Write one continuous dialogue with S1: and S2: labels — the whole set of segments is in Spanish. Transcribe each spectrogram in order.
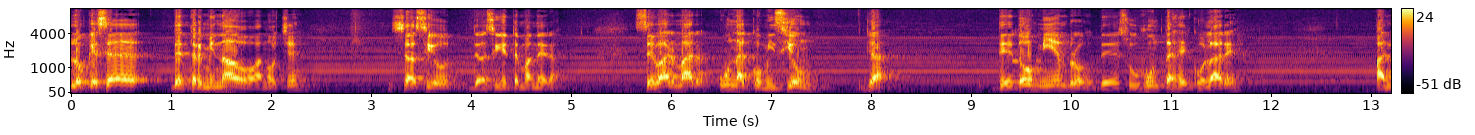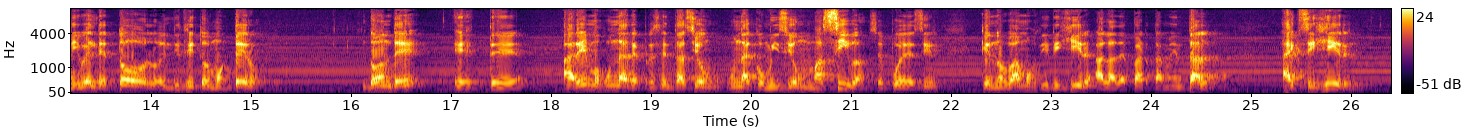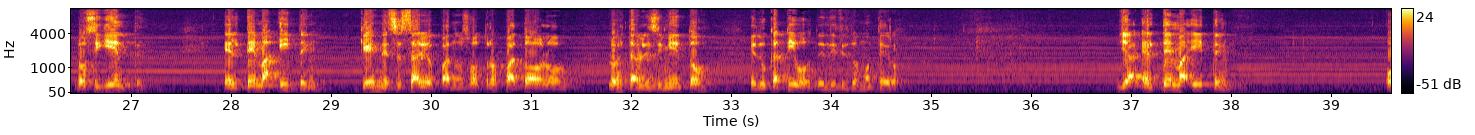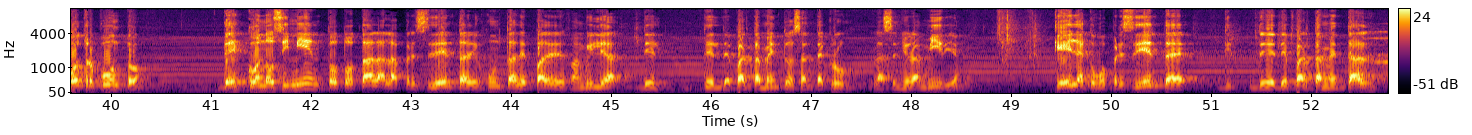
S1: lo que se ha determinado anoche se ha sido de la siguiente manera. Se va a armar una comisión, ¿ya? De dos miembros de sus juntas escolares a nivel de todo el distrito de Montero, donde este, haremos una representación, una comisión masiva, se puede decir, que nos vamos a dirigir a la departamental a exigir lo siguiente, el tema ítem, que es necesario para nosotros, para todos los, los establecimientos educativos del Distrito Montero. Ya el tema ítem. Otro punto, desconocimiento total a la presidenta de juntas de padres de familia del, del departamento de Santa Cruz, la señora Miriam, que ella como presidenta de, de departamental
